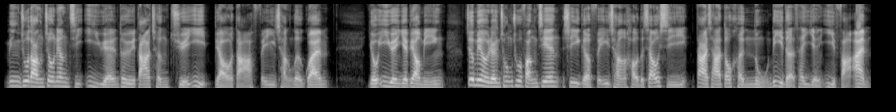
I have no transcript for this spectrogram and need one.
民主党重量级议员对于达成决议表达非常乐观，有议员也表明，这没有人冲出房间是一个非常好的消息，大家都很努力的在演绎法案，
